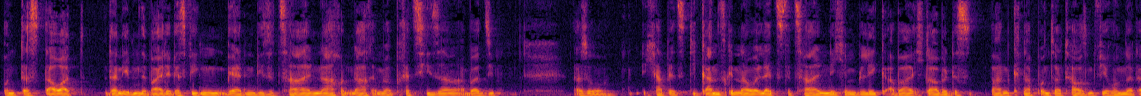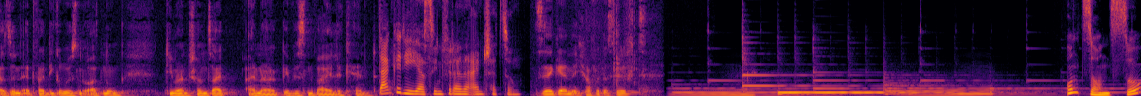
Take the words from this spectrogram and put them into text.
Und das dauert dann eben eine Weile. Deswegen werden diese Zahlen nach und nach immer präziser. Aber sie, also ich habe jetzt die ganz genaue letzte Zahl nicht im Blick, aber ich glaube, das waren knapp unter 1400, also in etwa die Größenordnung, die man schon seit einer gewissen Weile kennt. Danke dir, Yasin, für deine Einschätzung. Sehr gerne. Ich hoffe, das hilft. Und sonst so?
